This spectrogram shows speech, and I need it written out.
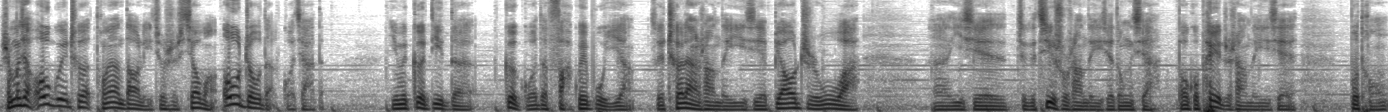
什么叫欧规车？同样道理，就是销往欧洲的国家的，因为各地的各国的法规不一样，所以车辆上的一些标志物啊。呃，一些这个技术上的一些东西啊，包括配置上的一些不同，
